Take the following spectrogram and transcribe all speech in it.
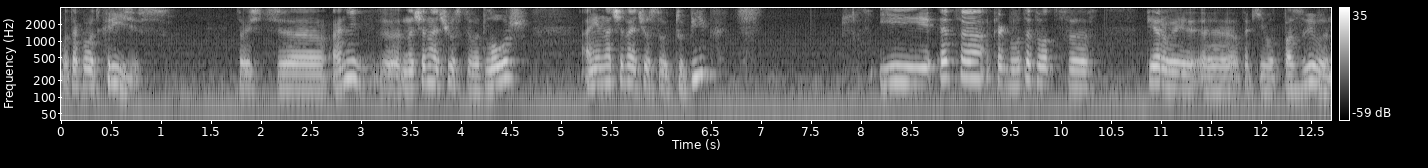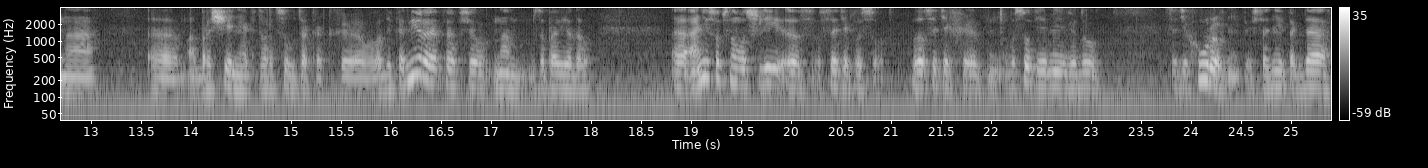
вот такой вот кризис. То есть э, они э, начинают чувствовать ложь, они начинают чувствовать тупик, и это как бы вот это вот э, первые э, такие вот позывы на обращение к Творцу, так как э, Владыка мира это все нам заповедал, э, они, собственно, вот шли с, этих высот. Вот с этих высот я имею в виду с этих уровней. То есть они тогда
